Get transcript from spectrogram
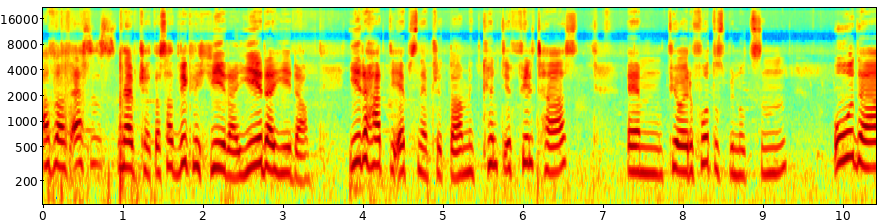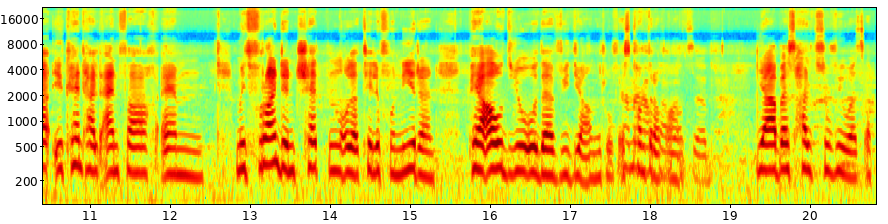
Also als erstes Snapchat. Das hat wirklich jeder, jeder, jeder. Jeder hat die App Snapchat. Damit könnt ihr Filters ähm, für eure Fotos benutzen. Oder ihr könnt halt einfach ähm, mit Freunden chatten oder telefonieren per Audio oder Videoanruf. Es kommt drauf an. Ja, aber es ist halt so wie WhatsApp.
